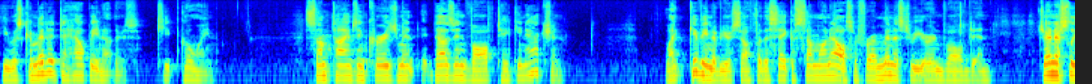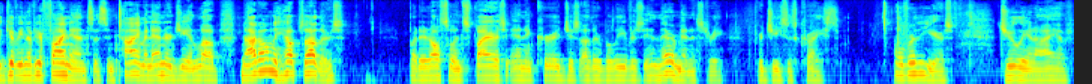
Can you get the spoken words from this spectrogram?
He was committed to helping others keep going. Sometimes encouragement does involve taking action, like giving of yourself for the sake of someone else or for a ministry you're involved in. Generously giving of your finances and time and energy and love not only helps others, but it also inspires and encourages other believers in their ministry for Jesus Christ. Over the years, Julie and I have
